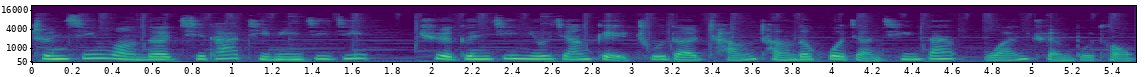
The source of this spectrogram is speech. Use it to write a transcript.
晨星网的其他提名基金却跟金牛奖给出的长长的获奖清单完全不同。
